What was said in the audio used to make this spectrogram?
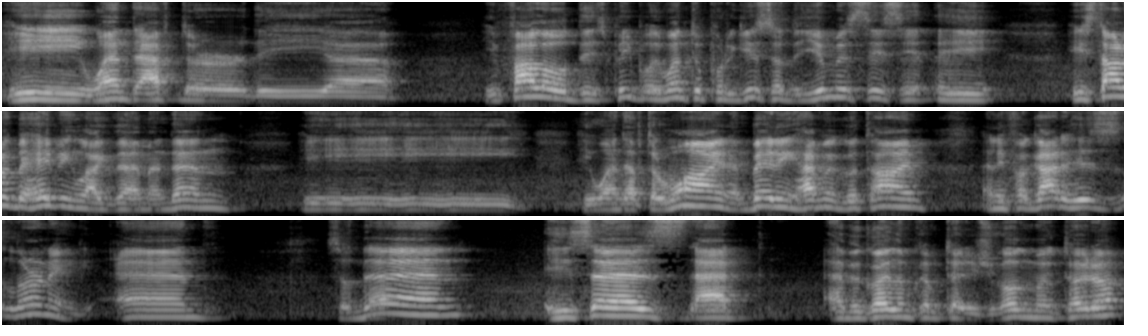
he went after the uh, he followed these people. He went to Purgisa, the Yumisis. He, he, he started behaving like them, and then he, he he went after wine and betting, having a good time, and he forgot his learning. And so then he says that have a goyim come you should go to Torah,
